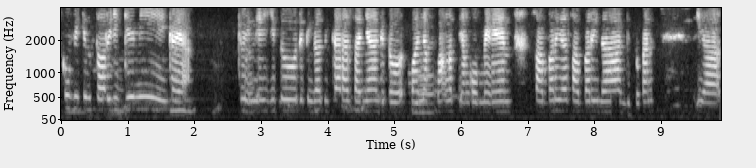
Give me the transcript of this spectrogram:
aku bikin story IG nih kayak Q&A gitu ditinggal nikah rasanya gitu. Banyak Iya. banget yang komen sabar ya sabar ya gitu kan. Ya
